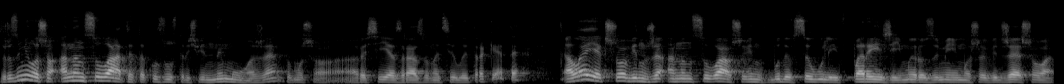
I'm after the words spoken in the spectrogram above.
Зрозуміло, що анонсувати таку зустріч він не може, тому що Росія зразу націлить ракети. Але якщо він вже анонсував, що він буде в Сеулі і в Парижі, і ми розуміємо, що від Жешова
